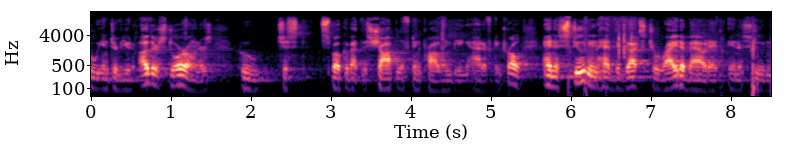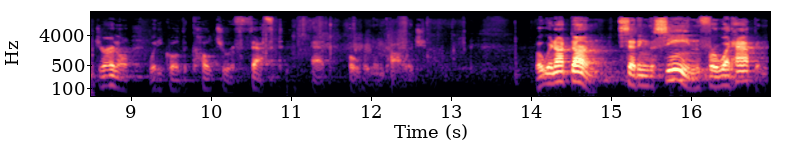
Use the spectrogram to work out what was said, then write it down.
who interviewed other store owners who just spoke about the shoplifting problem being out of control. And a student had the guts to write about it in a student journal, what he called the culture of theft at Oberlin College. But we're not done setting the scene for what happened.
